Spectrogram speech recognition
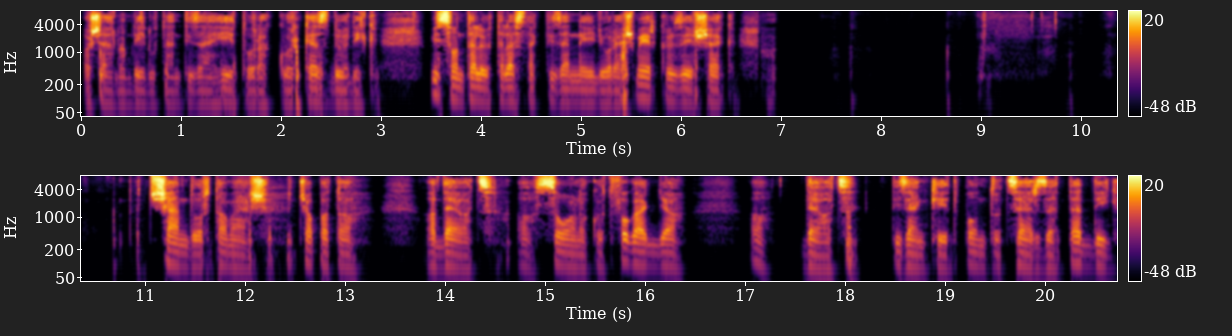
vasárnap délután 17 órakor kezdődik, viszont előtte lesznek 14 órás mérkőzések, Sándor Tamás csapata, a Deac a Szolnokot fogadja, a Deac 12 pontot szerzett eddig,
